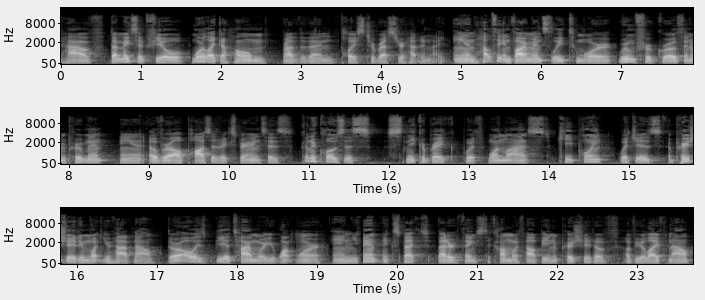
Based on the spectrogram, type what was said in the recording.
have. That makes it feel more like a home rather than place to rest your head at night. And healthy environments lead to more room for growth and improvement and overall positive experiences. Going to close this sneaker break with one last key point, which is appreciating what you have now. There will always be a time where you want more, and you can't expect better things to come without being appreciative of your life now.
